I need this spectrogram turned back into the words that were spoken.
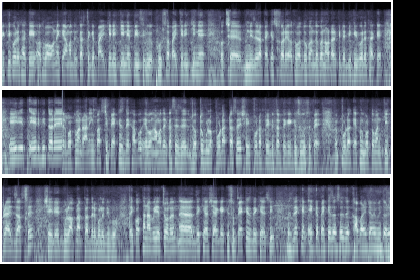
বিক্রি করে থাকি, অথবা অনেকে আমাদের কাছ থেকে পাইকারি কিনে, পিস, খুচরা পাইকারি কিনে হচ্ছে, নিজেরা প্যাকেজ করে, অথবা দোকান দোকান অর্ডার কেটে বিক্রি করে থাকে। এই এর ভিতরে বর্তমান রানিং পাঁচটি প্যাকেজ দেখাবো এবং আমাদের কাছে যে যতগুলো প্রোডাক্ট আছে, সেই প্রোডাক্টের ভিতর থেকে কিছু কিছু প্রোডাক্ট এখন বর্তমান কি প্রাইস যাচ্ছে, সেই রেটগুলো আপনাদের বলে দিব। তাই কথা না বেরিয়ে চলেন দেখে আসি, আগে কিছু প্যাকেজ দেখে আসি। দেখেন, একটা প্যাকেজ আছে যে খাবার আইটেমের ভিতরে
